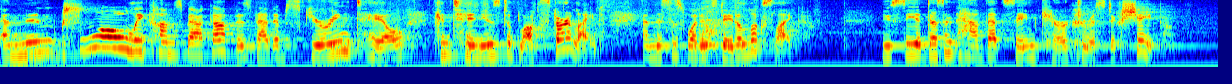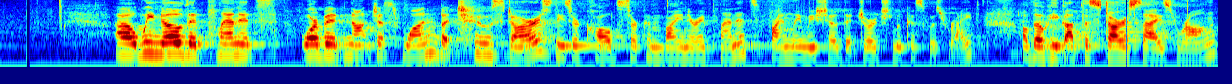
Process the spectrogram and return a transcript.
and then slowly comes back up as that obscuring tail continues to block starlight. And this is what its data looks like you see it doesn't have that same characteristic shape. Uh, we know that planets orbit not just one, but two stars. These are called circumbinary planets. Finally, we showed that George Lucas was right, although he got the star size wrong.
